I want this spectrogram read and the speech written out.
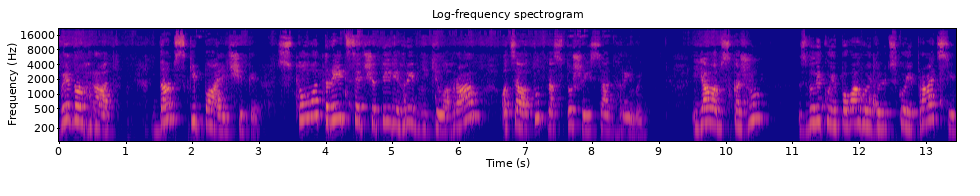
Виноград, дамські пальчики, 134 гривні кілограм. Оце отут на 160 гривень. І я вам скажу з великою повагою до людської праці,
